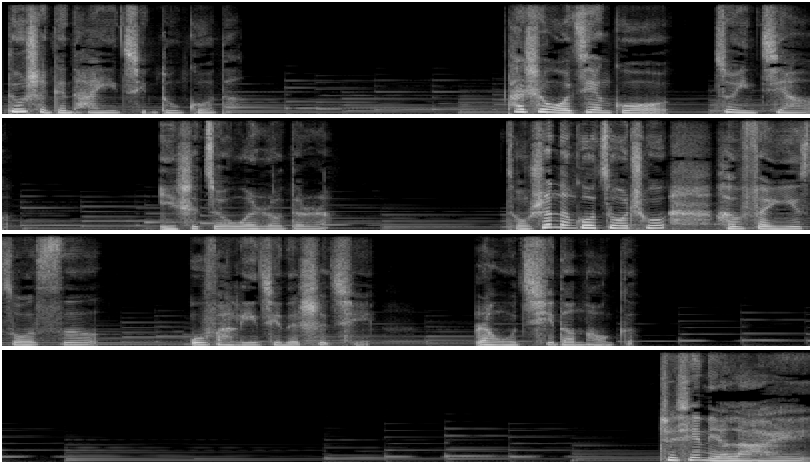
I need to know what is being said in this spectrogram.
都是跟他一起度过的。他是我见过最犟，也是最温柔的人。总是能够做出很匪夷所思、无法理解的事情，让我气到脑梗。这些年来，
